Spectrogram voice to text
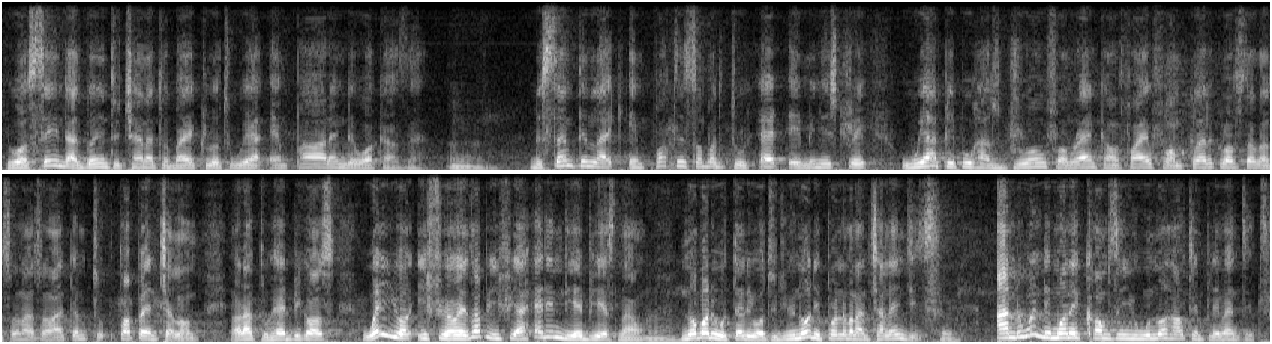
he was saying that going to China to buy clothes, we are empowering the workers there. Mm. The same thing like importing somebody to head a ministry where people has grown from rank and file, from clerical officers and so on and so on, and come to top echelon in order to head. Because when you're, if you're, example, if you are heading the ABS now, nobody will tell you what to do. You know the problem and challenges. And when the money comes in, you will know how to implement it.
